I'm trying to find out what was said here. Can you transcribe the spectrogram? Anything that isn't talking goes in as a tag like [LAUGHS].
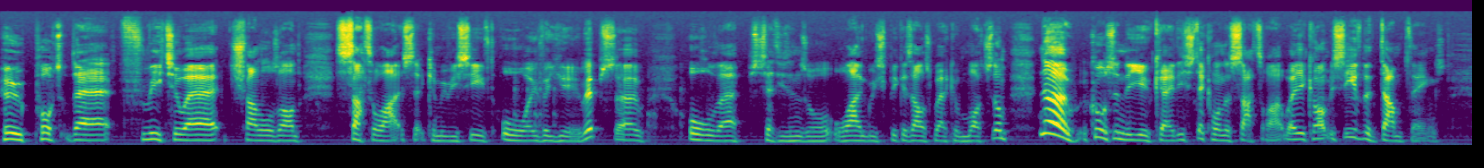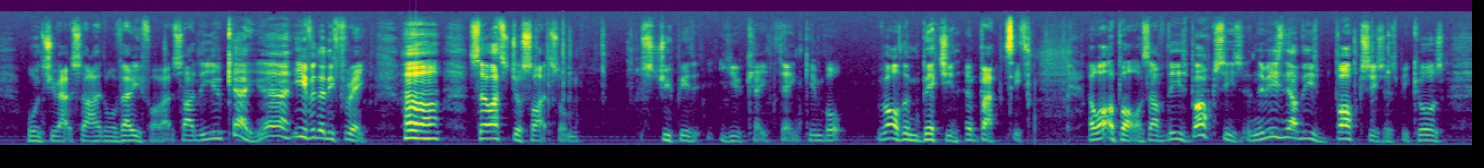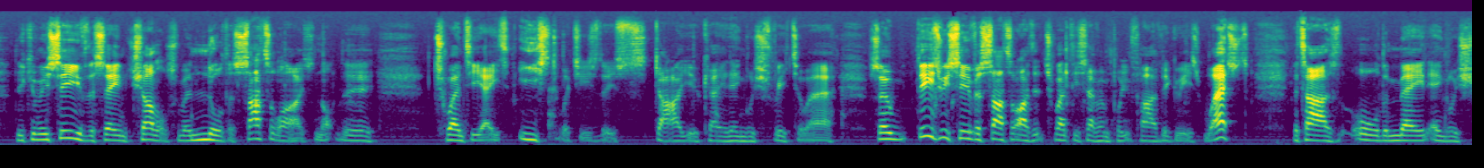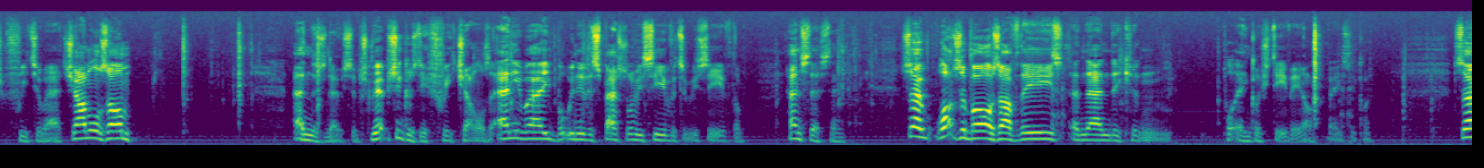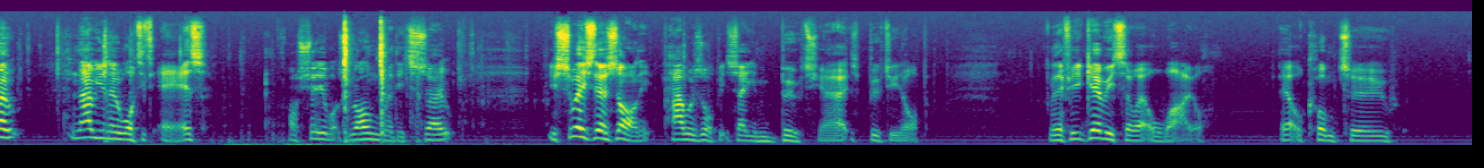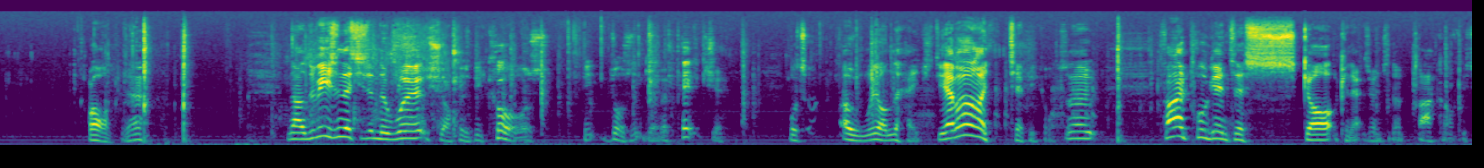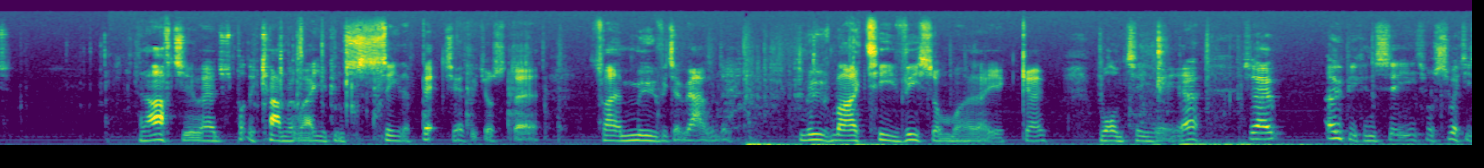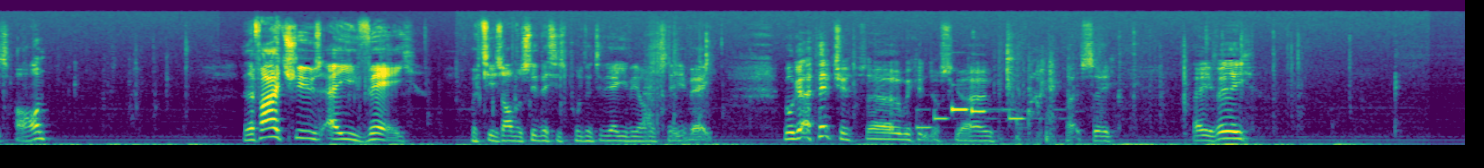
who put their free to air channels on satellites that can be received all over Europe, so all their citizens or language speakers elsewhere can watch them. No, of course, in the UK, they stick them on the satellite where you can't receive the damn things once you're outside or very far outside the UK. Yeah, even though they're free. [LAUGHS] so that's just like some stupid UK thinking, but rather than bitching [LAUGHS] about it, a lot of bars have these boxes. And the reason they have these boxes is because they can receive the same channels from another satellite, not the 28 East, which is the Sky UK and English free to air. So these receive a satellite at 27.5 degrees west that has all the main English free to air channels on. And there's no subscription because they're free channels anyway, but we need a special receiver to receive them. Hence this thing. So lots of bars have these, and then they can put English TV on, basically. So now you know what it is. I'll show you what's wrong with it. So you switch this on, it powers up. It's saying boot. Yeah, it's booting up. And if you give it a little while, it'll come to on. Yeah. Now the reason this is in the workshop is because it doesn't give a picture, but only on the HDMI, typical. So if I plug into this SCART connector into the back of it, and I have to uh, just put the camera where you can see the picture, if we just uh, try and move it around and move my TV somewhere, there you go, one TV, yeah. So hope you can see it, we'll switch it on. And if I choose AV, which is obviously this is plugged into the AV on the TV, we'll get a picture. So we can just go, let's see, AV.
